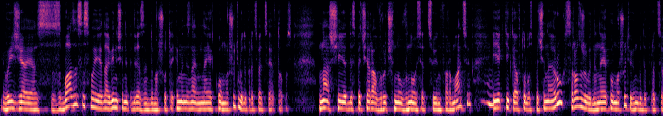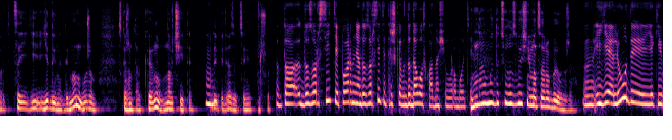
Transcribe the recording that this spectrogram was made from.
виїжджає з бази зі своєї, да, він ще не підв'язаний до маршруту, і ми не знаємо, на якому маршруті буде працювати цей автобус. Наші диспетчера вручну вносять цю інформацію, і як тільки автобус починає рух, зразу ж видно, на якому маршруті він буде працювати. Це єдине, де ми можемо, скажімо так, ну, навчити, куди підв'язати цей маршрут. Тобто Дозор Сіті, повернення Дозор Сіті трішки додало складнощів у роботі. Ну, ми до цього звичні, ми це робили вже. І є люди, які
